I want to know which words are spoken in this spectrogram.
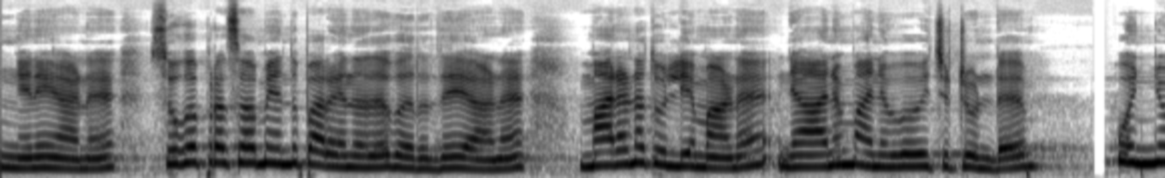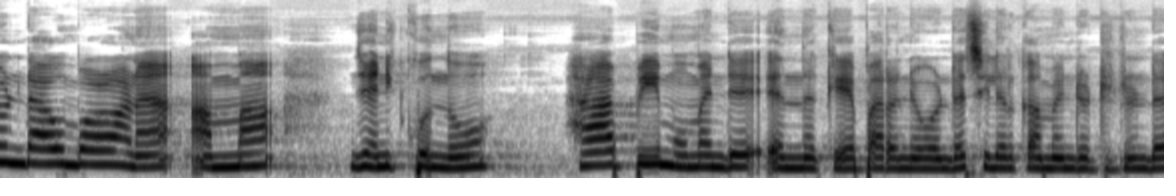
ഇങ്ങനെയാണ്. സുഖപ്രസവം എന്ന് പറയുന്നത് വെറുതെയാണ്. മരണതുല്യമാണ് ഞാനും അനുഭവിച്ചിട്ടുണ്ട്. കുഞ്ഞുണ്ടാവുമ്പോഴാണ് അമ്മ ജനിക്കുന്നു. ഹാപ്പി മൂമെന്റ് എന്നൊക്കെ പറഞ്ഞുകൊണ്ട് ചിലർ കമന്റ് ഇട്ടിട്ടുണ്ട്.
